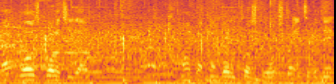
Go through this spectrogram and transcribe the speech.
That was quality though. High backhand volley cross court, straight into the nick.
